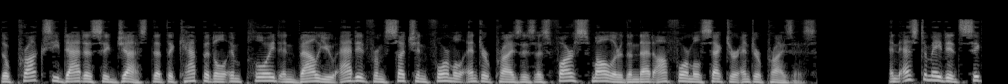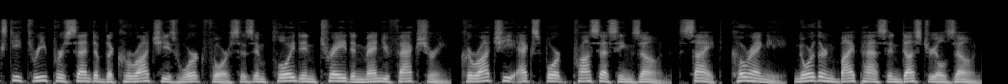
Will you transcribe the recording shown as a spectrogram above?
though proxy data suggest that the capital employed and value added from such informal enterprises is far smaller than that of formal sector enterprises. An estimated 63% of the Karachi's workforce is employed in trade and manufacturing. Karachi Export Processing Zone, site, Korangi, Northern Bypass Industrial Zone,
